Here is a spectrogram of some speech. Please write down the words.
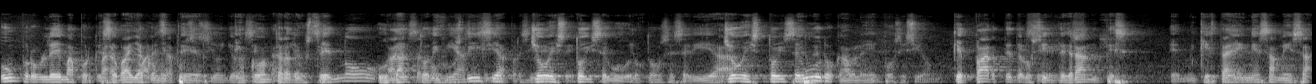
un problema porque se vaya a cometer en contra de usted no un acto de injusticia yo estoy seguro. entonces sería yo estoy seguro en posición. que parte de los integrantes que están en esa mesa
